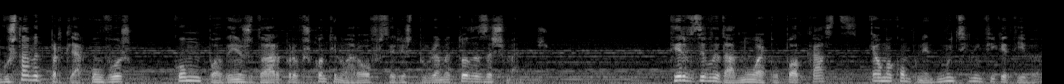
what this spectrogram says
Gostava de partilhar convosco como me podem ajudar para vos continuar a oferecer este programa todas as semanas. Ter visibilidade no Apple Podcasts é uma componente muito significativa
